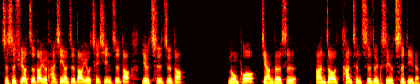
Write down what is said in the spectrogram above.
只是需要知道有贪心，要知道有嗔心，知道有痴，知道。龙破讲的是按照贪嗔痴这个是有次第的，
